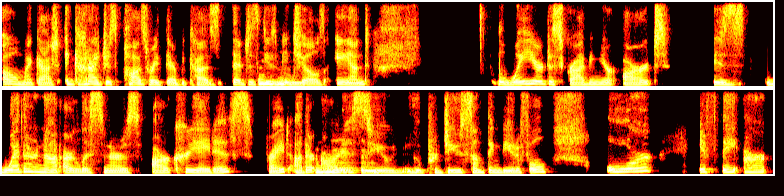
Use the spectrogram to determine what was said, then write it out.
Oh my gosh. And could I just pause right there because that just gives mm-hmm. me chills. And the way you're describing your art is whether or not our listeners are creatives, right? Other mm-hmm. artists who, who produce something beautiful, or if they are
